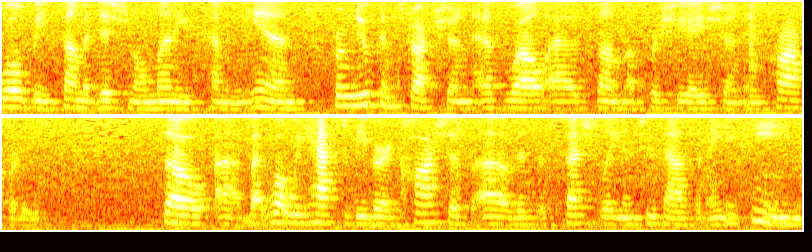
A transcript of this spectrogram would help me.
will be some additional monies coming in from new construction as well as some appreciation in properties. So, uh, but what we have to be very cautious of is especially in two thousand eighteen,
